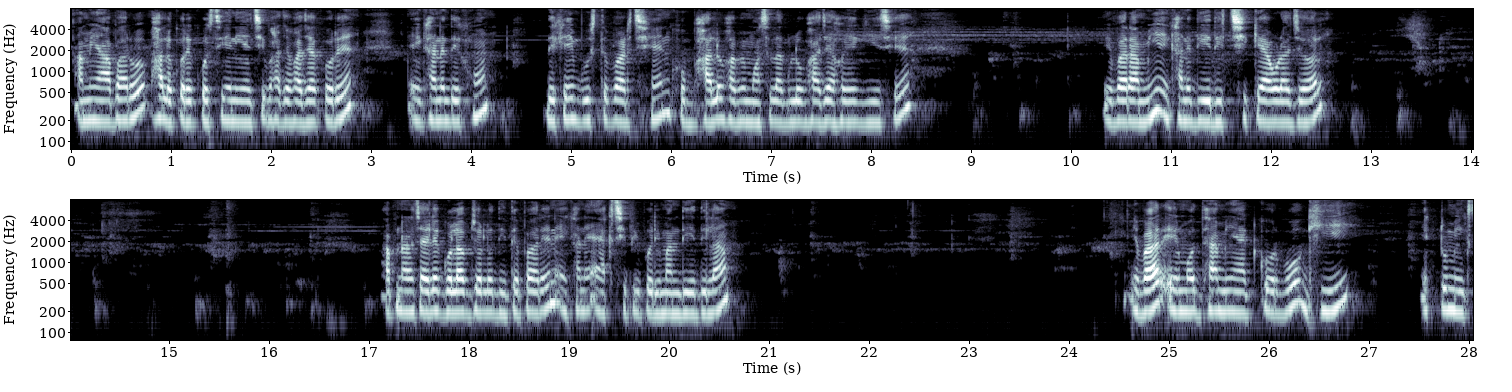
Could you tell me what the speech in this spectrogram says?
আমি আবারও ভালো করে কষিয়ে নিয়েছি ভাজা ভাজা করে। এখানে দেখুন, দেখেই বুঝতে পারছেন, খুব ভালোভাবে মশলাগুলো ভাজা হয়ে গিয়েছে। এবার আমি এখানে দিয়ে দিচ্ছি কেওড়া জল। আপনারা চাইলে গোলাপ জলও দিতে পারেন। এখানে এক ছিপি পরিমাণ দিয়ে দিলাম। এবার এর মধ্যে আমি অ্যাড করব ঘি। একটু মিক্স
